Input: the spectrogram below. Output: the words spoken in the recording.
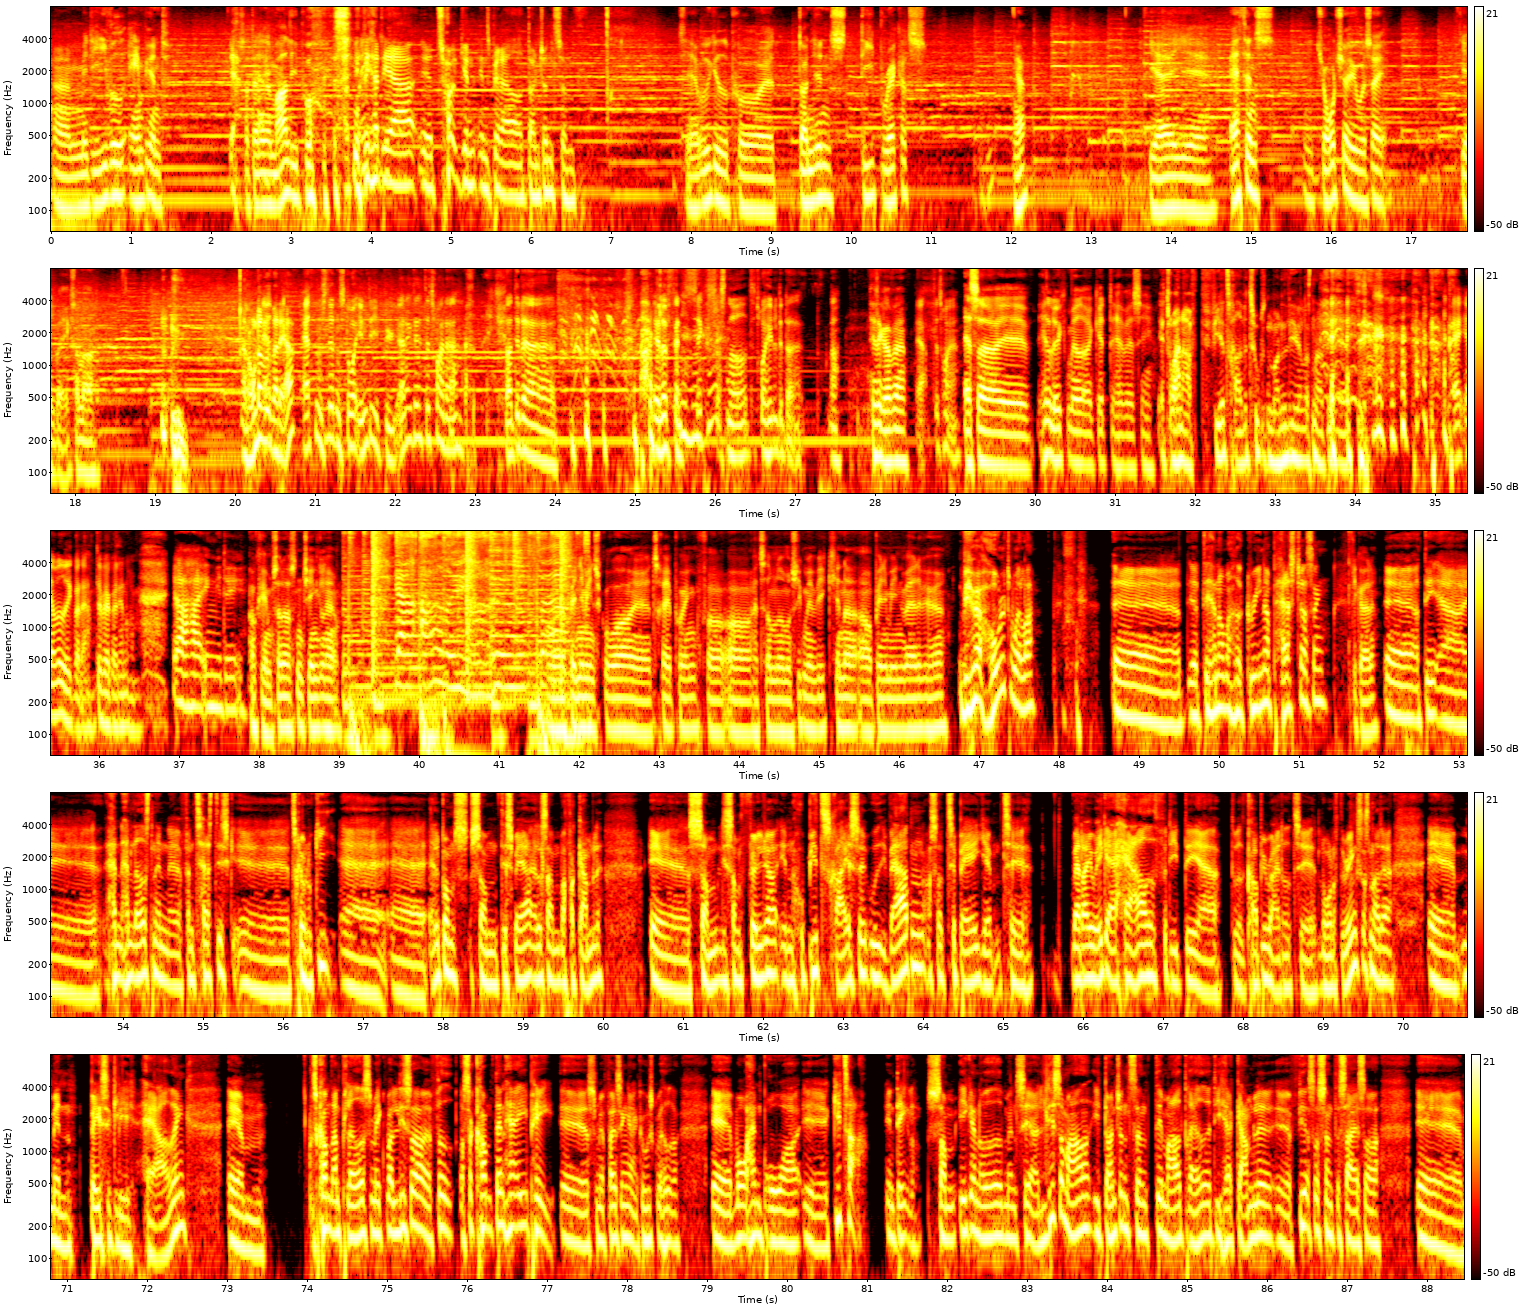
uh, Medieval Ambient. Ja. Så den er meget lige på, vil jeg sige. Og det her, det er uh, Tolkien-inspireret Dungeon Synth. Det er udgivet på uh, Dungeons Deep Records. Ja. De er i uh, Athens, i Georgia i USA. Det hjælper ikke så meget. Er der nogen, der ved, hvad det er? Athens det er den store indie-by, er det ikke det? Det tror jeg, det er. Der er det der Elephant Six og sådan noget. Det tror jeg hele det der... Nå, Det kan godt være. ja, det tror jeg. Altså, øh, held og lykke med at gætte det her, vil jeg sige. Jeg tror, han har haft 34.000 månedlige eller sådan noget. Det er, det, Ja, jeg ved ikke, hvad det er. Det vil jeg godt indrømme. Jeg har ingen idé. Okay, så er der også en jingle her. Øh, Benjamin scorer øh, tre point for at have taget noget musik med, vi ikke kender. Og Benjamin, hvad er det, vi hører? vi hører Hole Dweller. øh, ja, det her nummer hedder Greener Pastures, ikke? Det gør det. Øh, og det er... Øh, han, han lavede sådan en øh, fantastisk øh, trilogi af, af albums, som desværre alle sammen var for gamle. Øh, som ligesom følger en hobbits rejse ud i verden, og så tilbage hjem til hvad der jo ikke er herret, fordi det er, du ved, copyrightet til Lord of the Rings og sådan noget der, øh, men basically herret, ikke? Øhm, så kom der en plade, som ikke var lige så fed, og så kom den her EP, øh, som jeg faktisk ikke engang kan huske, hvad hedder, øh, hvor han bruger øh, guitar en del, som ikke er noget, man ser lige så meget i Dungeon Synth. Det er meget drevet af de her gamle øh, 80'er synthesizer, øh,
